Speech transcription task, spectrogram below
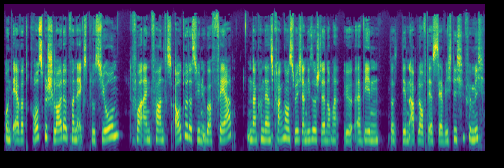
Und er wird rausgeschleudert von der Explosion vor ein fahrendes Auto, das ihn überfährt. Und dann kommt er ins Krankenhaus, will ich an dieser Stelle noch erwähnen, dass, den Ablauf, der ist sehr wichtig für mich.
